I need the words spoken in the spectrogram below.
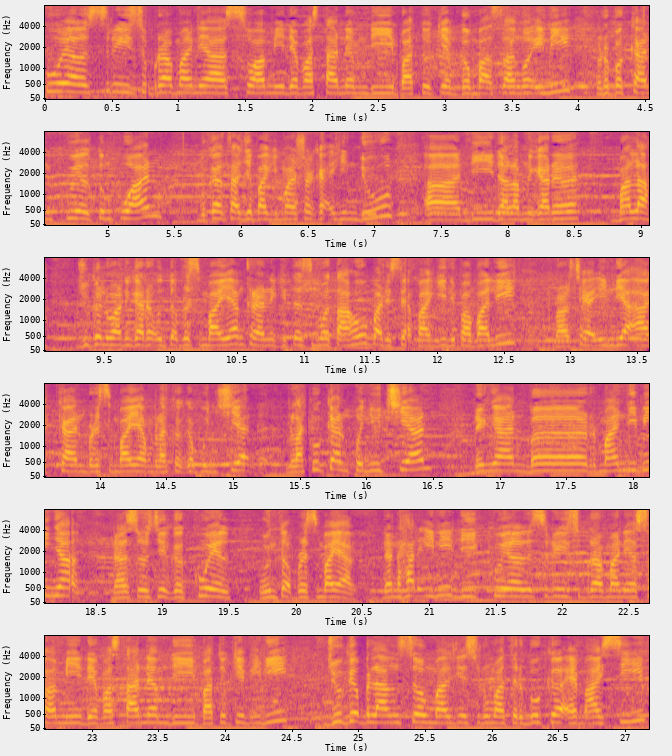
kuil Sri Subramania Swami Devastanam di Batu Kiev Gembak Selangor ini merupakan kuil tumpuan bukan saja bagi masyarakat Hindu uh, di dalam negara malah juga luar negara untuk bersembayang kerana kita semua tahu pada setiap pagi di Pabali masyarakat India akan bersembayang melakukan penyucian melakukan penyucian dengan bermandi minyak dan seterusnya ke kuil untuk bersembayang dan hari ini di kuil Sri Subramania Swami Devastanam di Batu Kiev ini juga berlangsung majlis rumah terbuka MIC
